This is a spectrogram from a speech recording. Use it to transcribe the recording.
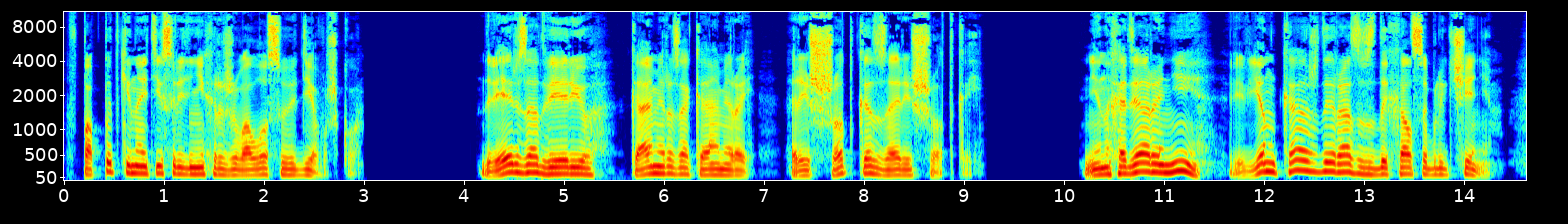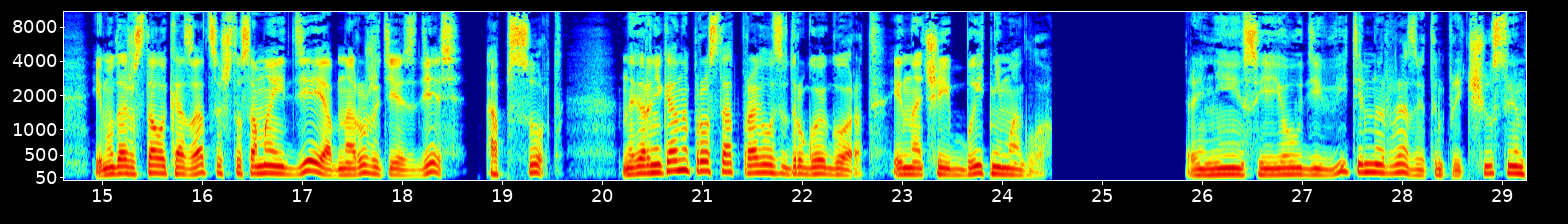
в попытке найти среди них рыжеволосую девушку. Дверь за дверью, камера за камерой, решетка за решеткой. Не находя Рени, Вивьен каждый раз вздыхал с облегчением. Ему даже стало казаться, что сама идея обнаружить ее здесь — абсурд. Наверняка она просто отправилась в другой город, иначе и быть не могло. Рени с ее удивительно развитым предчувствием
